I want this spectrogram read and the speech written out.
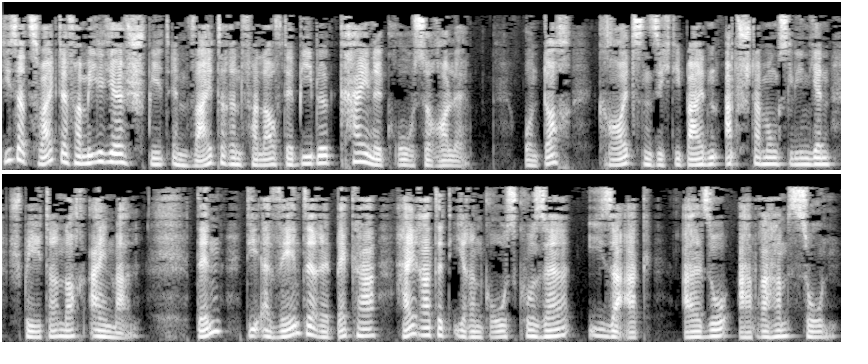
Dieser Zweig der Familie spielt im weiteren Verlauf der Bibel keine große Rolle. Und doch kreuzen sich die beiden Abstammungslinien später noch einmal. Denn die erwähnte Rebekka heiratet ihren Großcousin Isaak, also Abrahams Sohn.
